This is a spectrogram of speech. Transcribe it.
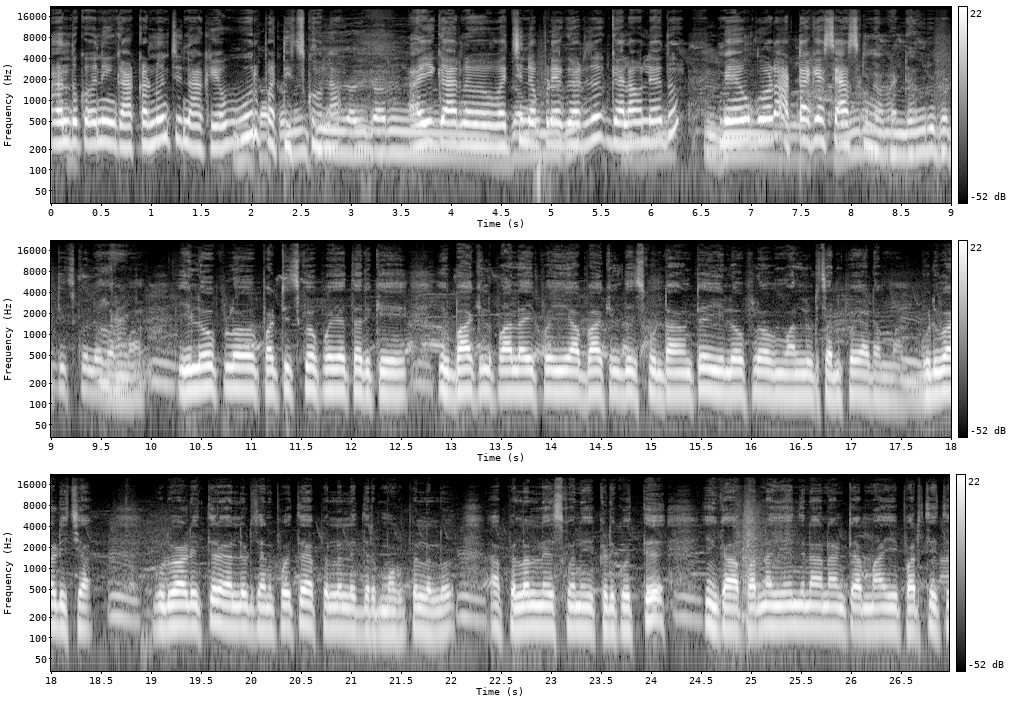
అందుకొని ఇంకా అక్కడ నుంచి నాకు ఎవరు పట్టించుకోలే. గారు వచ్చినప్పుడే కాదు గెలవలేదు. మేము కూడా అట్టాగే శాసకంగా ఎవరు పట్టించుకోలేదమ్మా. ఈ లోపల పట్టించుకోపోయేసరికి ఈ బాకీలు పాలైపోయి ఆ బాకీలు తీసుకుంటా ఉంటే ఈ లోపల అల్లుడు చనిపోయాడమ్మా. గుడివాడిచ్చా. గుడివాడిస్తే అల్లుడు చనిపోతే ఆ పిల్లలు ఇద్దరు మగ పిల్లలు ఆ పిల్లల్ని వేసుకొని ఇక్కడికి వస్తే ఇంకా ఆ పర్ణ ఏంది నాన్న అంటే అమ్మా ఈ పరిస్థితి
